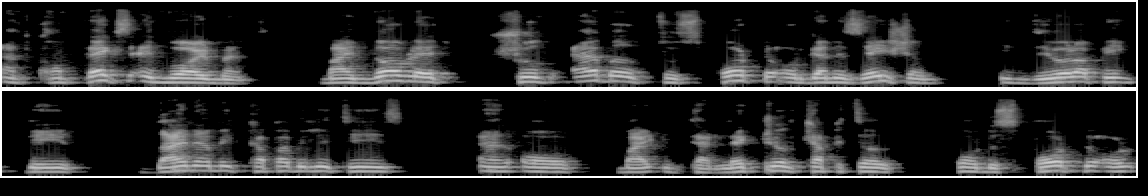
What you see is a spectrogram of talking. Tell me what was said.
and complex environment, my knowledge should able to support the organization in developing their dynamic capabilities and or my intellectual capital for the support or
